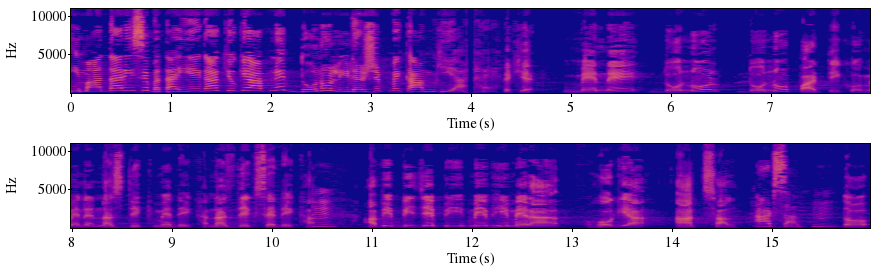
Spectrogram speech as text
ईमानदारी से बताइएगा क्योंकि आपने दोनों लीडरशिप में काम किया है। देखिए मैंने दोनों दोनों पार्टी को मैंने नज़दीक में देखा नज़दीक से देखा। अभी बीजेपी में भी मेरा हो गया आठ साल। आठ साल हम्म। तो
